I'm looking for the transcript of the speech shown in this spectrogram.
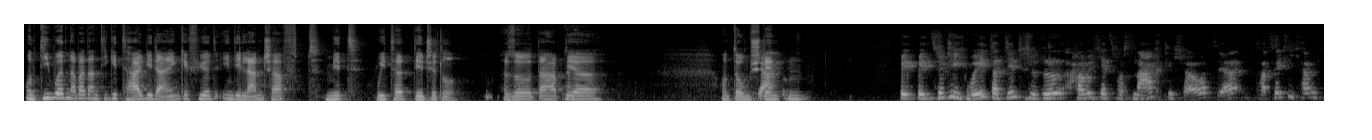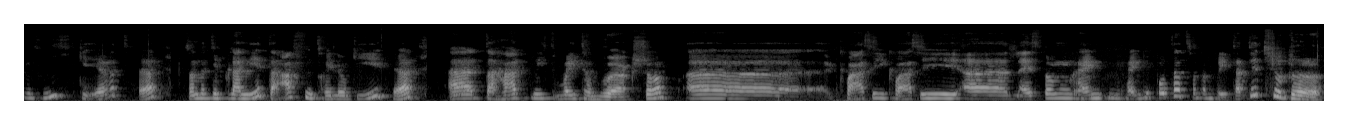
Und die wurden aber dann digital wieder eingeführt in die Landschaft mit Weta Digital. Also da habt ihr unter Umständen. Be bezüglich Waiter Digital habe ich jetzt was nachgeschaut. Ja. Tatsächlich habe ich mich nicht geirrt, ja, sondern die Planet der Affen Trilogie, ja, äh, da hat nicht Waiter Workshop äh, quasi quasi äh, Leistung rein, reingebuttert, sondern Waiter Digital.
